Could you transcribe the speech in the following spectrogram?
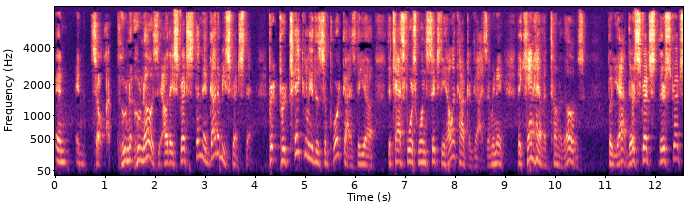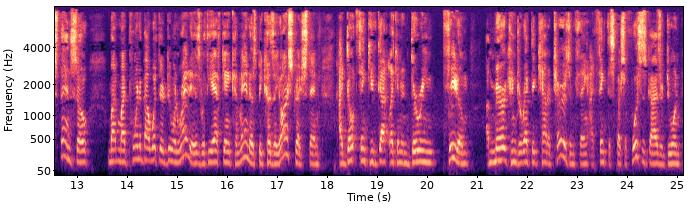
And and so uh, who who knows? Are they stretched thin? They've got to be stretched thin. Particularly the support guys, the uh, the Task Force 160 helicopter guys. I mean, they, they can't have a ton of those, but yeah, they're stretched they're stretched thin. So my my point about what they're doing right is with the Afghan commandos because they are stretched thin. I don't think you've got like an enduring freedom American directed counterterrorism thing. I think the special forces guys are doing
